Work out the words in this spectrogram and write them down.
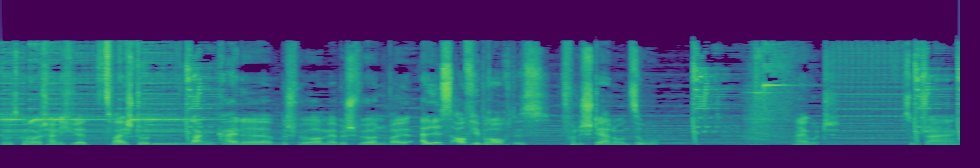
So, jetzt können wir wahrscheinlich wieder zwei Stunden lang keine Beschwörer mehr beschwören, weil alles aufgebraucht ist von Sterne und so. Na gut. Zuschlag.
